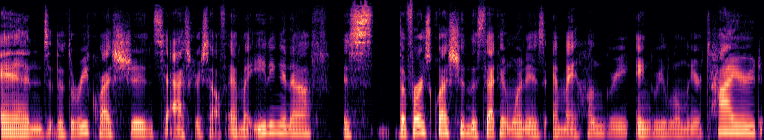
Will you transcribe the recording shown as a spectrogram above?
And the three questions to ask yourself, am I eating enough? Is the first question. The second one is, am I hungry, angry, lonely, or tired?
